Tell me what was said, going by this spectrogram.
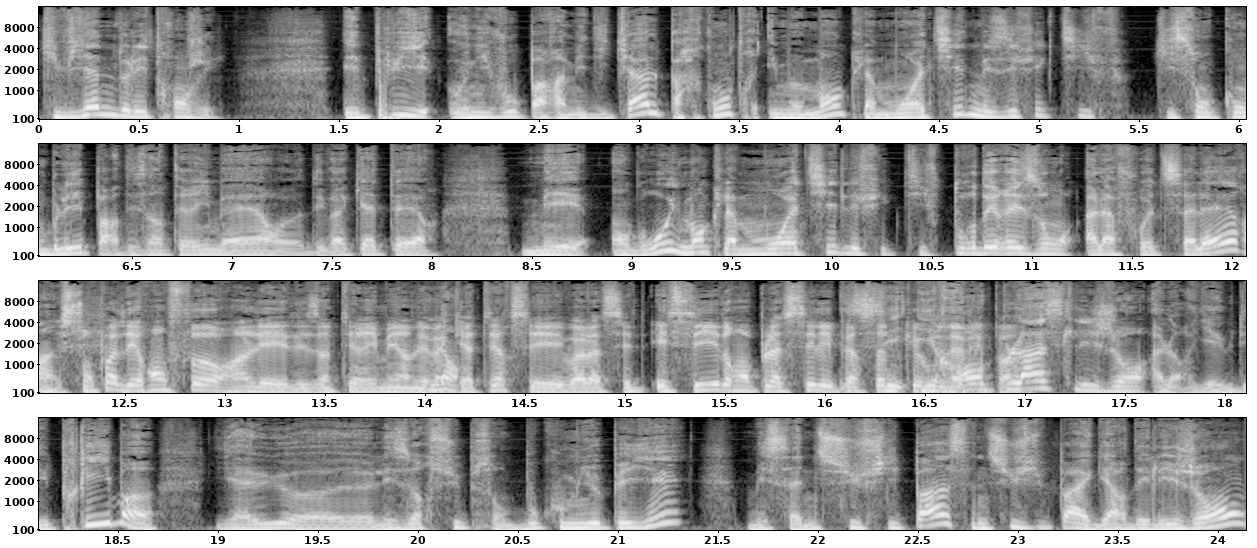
qui viennent de l'étranger. Et puis, au niveau paramédical, par contre, il me manque la moitié de mes effectifs, qui sont comblés par des intérimaires, euh, des vacataires. Mais en gros, il manque la moitié de l'effectif, pour des raisons à la fois de salaire. Ce ne sont pas des renforts, hein, les, intérimaires, les vacataires, c'est voilà, c'est essayer de remplacer les personnes que vous n'avez pas. Ils remplacent les gens. Alors, il y a eu des primes, il y a eu euh, les heures sup sont beaucoup mieux payées, mais ça ne suffit pas, ça ne suffit pas à garder les gens.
